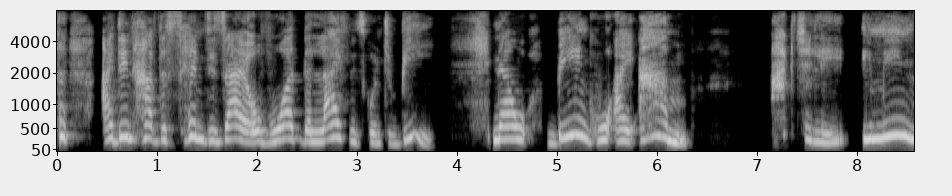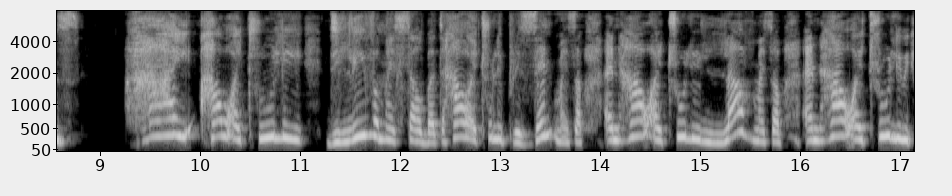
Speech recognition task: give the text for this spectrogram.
I didn't have the same desire of what the life is going to be. Now, being who I am, actually, it means I, how I truly deliver myself, but how I truly present myself and how I truly love myself and how I truly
